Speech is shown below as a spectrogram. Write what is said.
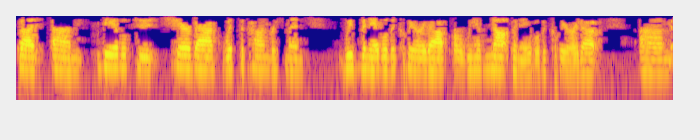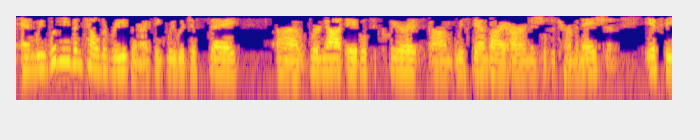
but um, be able to share back with the congressman. We've been able to clear it up, or we have not been able to clear it up, um, and we wouldn't even tell the reason. I think we would just say uh, we're not able to clear it. Um, we stand by our initial determination. If the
